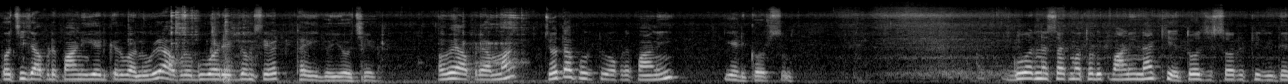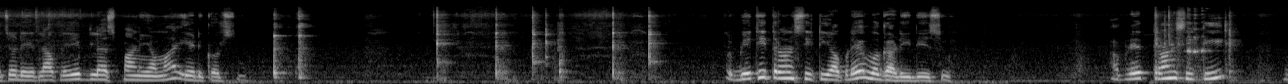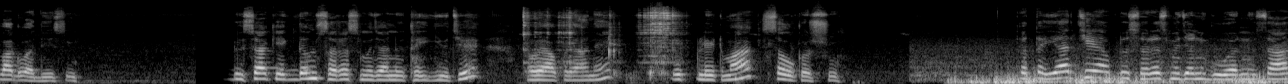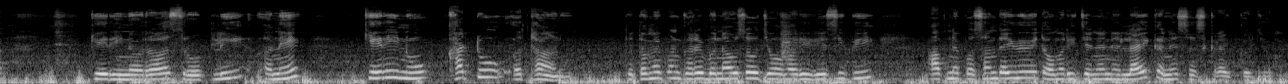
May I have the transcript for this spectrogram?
પછી જ આપણે પાણી એડ કરવાનું હોય. આપણો ગુવાર એકદમ સેટ થઈ ગયો છે. હવે આપણે આમાં જોતાં પૂરતું આપણે પાણી એડ કરશું. ગુવારના શાકમાં થોડુંક પાણી નાખીએ તો જ સરખી રીતે ચડે. એટલે આપણે એક ગ્લાસ પાણી આમાં એડ કરશું. બેથી ત્રણ સીટી આપણે વગાડી દઈશું આપણે ત્રણ સીટી વાગવા દઈશું શાક એકદમ સરસ મજાનું થઈ ગયું છે. હવે આપણે આને એક પ્લેટમાં સર્વ કરશું. તો તૈયાર છે આપણું સરસ મજાનું ગુવારનું શાક, કેરીનો રસ, રોટલી અને કેરીનું ખાટું અથાણું. તો તમે પણ ઘરે બનાવશો જો અમારી રેસીપી આપને પસંદ આવી હોય તો અમારી ચેનલને લાઇક અને સબસ્ક્રાઈબ કરજો.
